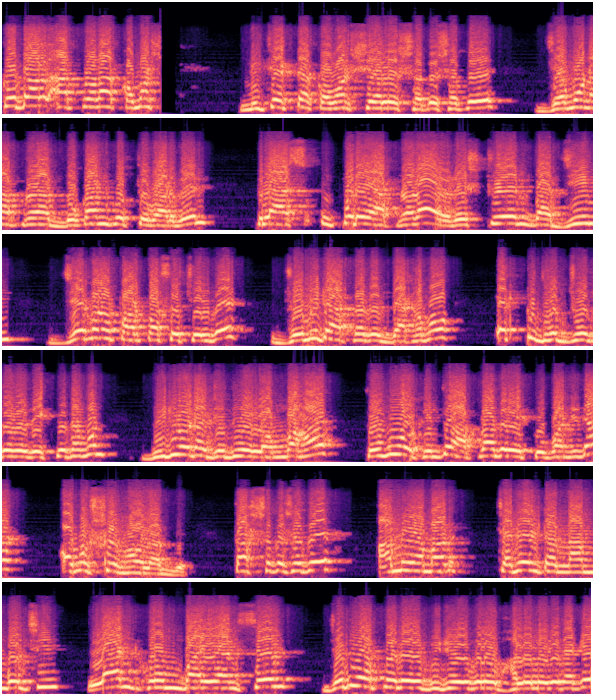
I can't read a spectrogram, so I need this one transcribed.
টোটাল আপনারা কমার্স নিচেরটা কমার্শিয়ালের সাথে সাথে যেমন আপনারা দোকান করতে পারবেন প্লাস উপরে আপনারা রেস্টুরেন্ট বা জিম যে কোনো পারপাসে চলবে, জমিটা আপনাদের দেখাবো, একটু ধৈর্য ধরে দেখতে থাকুন। ভিডিওটা যদিও লম্বা হয়, তবুও কিন্তু আপনাদের এই প্রপার্টিটা অবশ্যই ভালো লাগবে। তার সাথে সাথে আমি আমার চ্যানেলটার নাম বলছি land home buy and sell যদি আপনাদের ভিডিওগুলো ভালো লেগে থাকে,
